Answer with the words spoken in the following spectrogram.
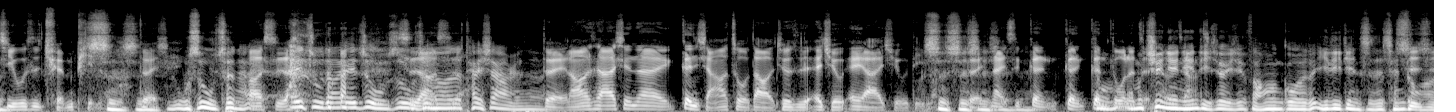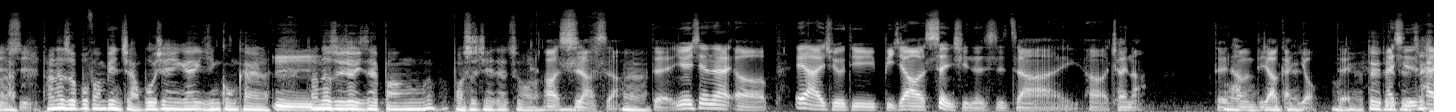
几乎是全屏了，是是，对，五十五寸啊，是 A 柱到 A 柱 五十五寸，太吓人了。对，然后他现在更想要做到就是 H U A R H U D 嘛，是是是，那也是更更更多的。我们去年年底就已经访问过伊利电池的陈董了，是是是，他那时候不方便讲，不过现在应该已经公开了。嗯，他那时候就已经在帮保时捷在做了。啊，是啊，是啊。嗯，对，因为现在呃，AI HUD 比较盛行的是在呃 China，对他们比较敢用，对对。那其实它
